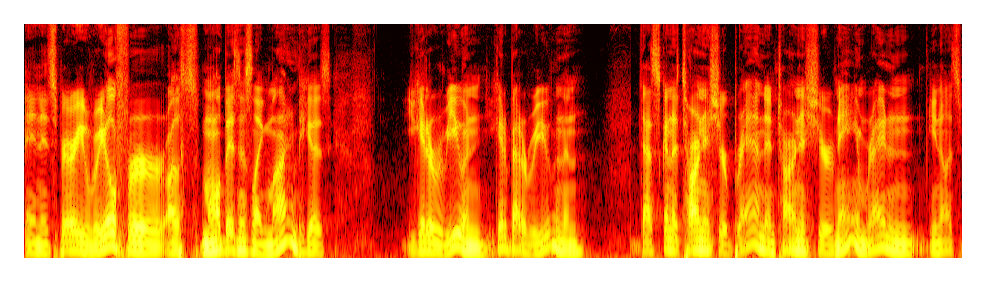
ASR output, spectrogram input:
and it's very real for a small business like mine because you get a review and you get a bad review and then that's going to tarnish your brand and tarnish your name right? And you know it's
